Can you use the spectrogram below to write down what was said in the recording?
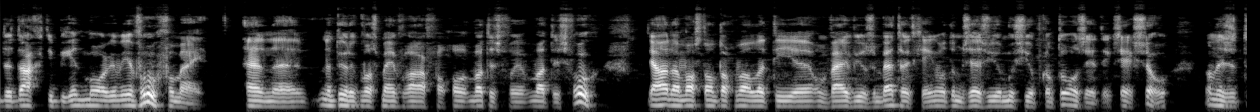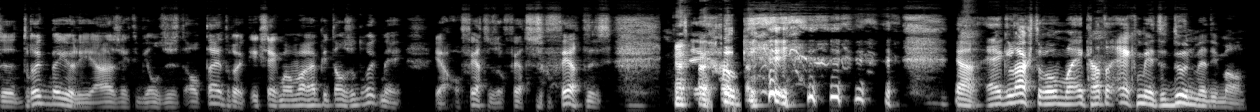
de dag die begint morgen weer vroeg voor mij. En natuurlijk was mijn vraag van, wat, is, wat is vroeg? Ja, dan was dan toch wel dat hij uh, om vijf uur zijn bed uitging, want om zes uur moest hij op kantoor zitten. Ik zeg zo, dan is het uh, druk bij jullie. Ja, zegt hij, bij ons is het altijd druk. Ik zeg, maar waar heb je het dan zo druk mee? Ja, offertes, offertes, offertes. Oké. ja, ik lach erom, maar ik had er echt mee te doen met die man.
